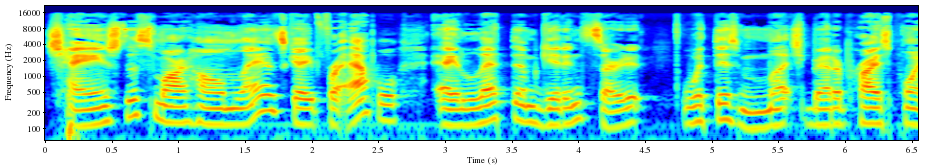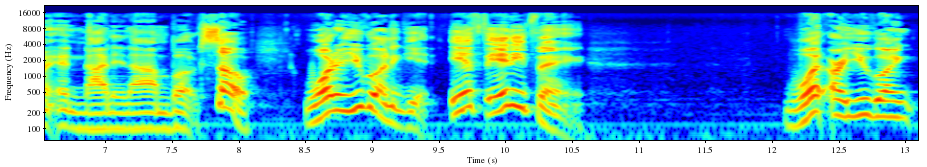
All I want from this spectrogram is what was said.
change the smart home landscape for Apple and let them get inserted with this much better price point at 99 bucks. So, what are you going to get if anything? What are you going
